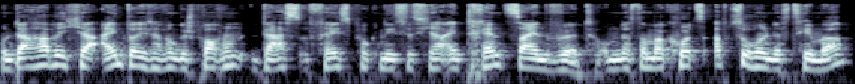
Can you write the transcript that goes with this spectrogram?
Und da habe ich ja eindeutig davon gesprochen, dass Facebook nächstes Jahr ein Trend sein wird. Um das nochmal kurz abzuholen, das Thema.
